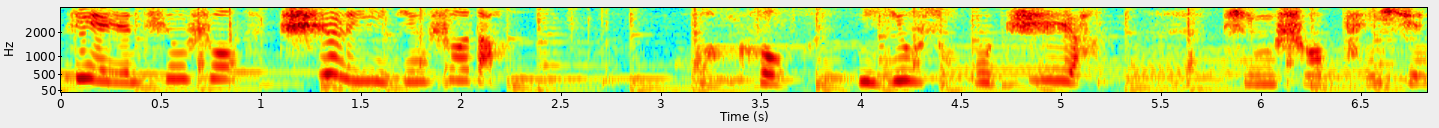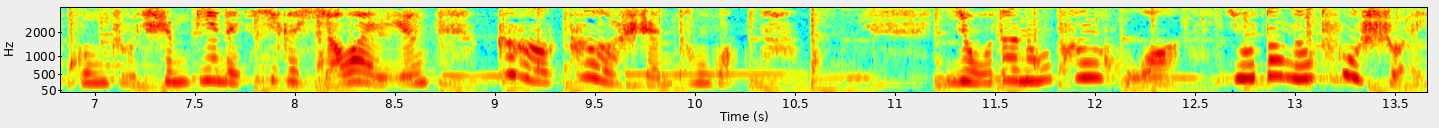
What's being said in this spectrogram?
猎人听说，吃了一惊，说道：“皇后，你有所不知啊！听说白雪公主身边的七个小矮人，个个神通广大，有的能喷火，有的能吐水，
